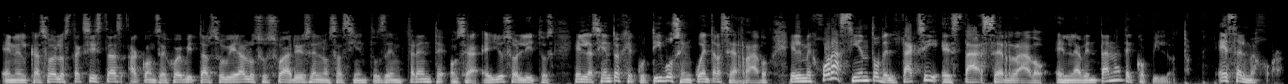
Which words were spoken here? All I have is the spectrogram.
En el caso de los taxistas, aconsejó evitar subir a los usuarios en los asientos de enfrente, o sea, ellos solitos. El asiento ejecutivo se encuentra cerrado. El mejor asiento del taxi está cerrado en la ventana de copiloto. Es el mejor.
